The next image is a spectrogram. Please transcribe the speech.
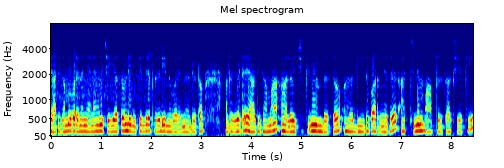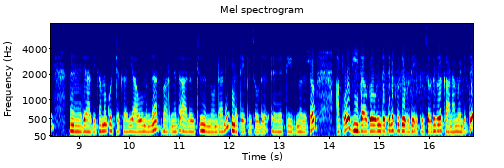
രാധികമ്മ പറയുന്നത് ഞാൻ അങ്ങനെ ചെയ്യാത്തതുകൊണ്ട് എനിക്കെന്തിനാ പേടി എന്ന് പറയുന്നുണ്ട് കേട്ടോ അത് കേട്ട് രാധികമ്മ ആലോചിക്കുന്നുണ്ട് കേട്ടോ ഗീതു പറഞ്ഞത് അച്ഛനും മാപ്പ് രാധികമ്മ കുറ്റക്കാരിയാവുമെന്ന് പറഞ്ഞത് ആലോചിച്ച് നിന്നുകൊണ്ടാണ് ഇന്നത്തെ എപ്പിസോഡ് തീരുന്നത് കേട്ടോ അപ്പോൾ ഗീതാ ഗോവിന്ദത്തിന്റെ പുതിയ പുതിയ എപ്പിസോഡുകൾ കാണാൻ വേണ്ടിയിട്ട്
